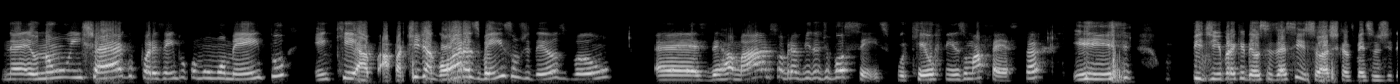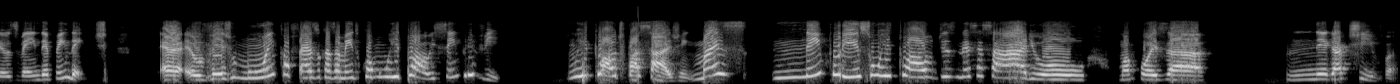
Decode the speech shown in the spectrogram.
né? Eu não enxergo, por exemplo, como um momento em que a, a partir de agora as bênçãos de Deus vão é, se derramar sobre a vida de vocês, porque eu fiz uma festa e pedi para que Deus fizesse isso. Eu acho que as bênçãos de Deus vêm independente. É, eu vejo muito a festa do casamento como um ritual e sempre vi um ritual de passagem, mas nem por isso um ritual desnecessário ou uma coisa negativa,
